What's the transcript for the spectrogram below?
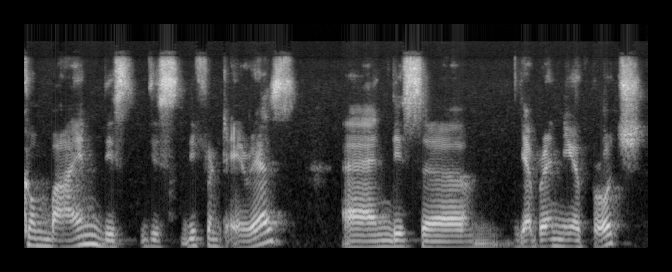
combine these, these different areas and this um, yeah brand new approach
